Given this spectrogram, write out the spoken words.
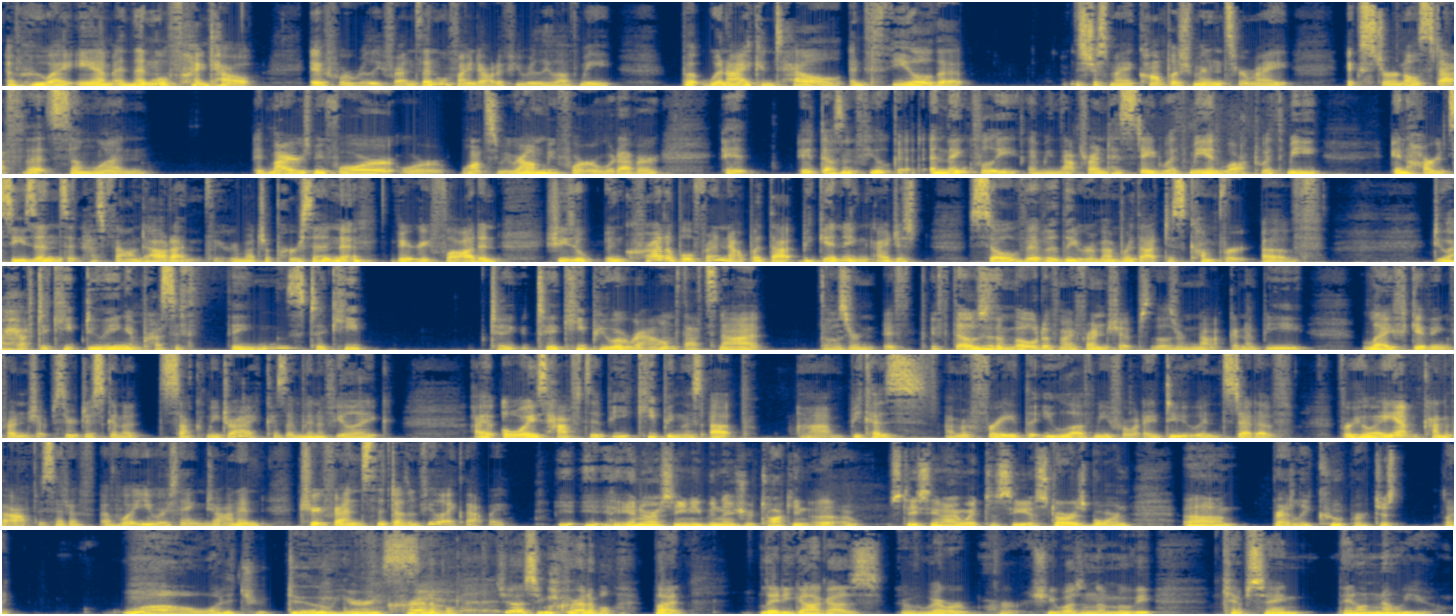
of who I am. And then we'll find out if we're really friends. Then we'll find out if you really love me. But when I can tell and feel that it's just my accomplishments or my external stuff that someone admires me for or wants to be around me for or whatever, it it doesn't feel good. And thankfully, I mean that friend has stayed with me and walked with me in hard seasons and has found out I'm very much a person and very flawed. And she's an incredible friend now. But that beginning, I just so vividly remember that discomfort of, do I have to keep doing impressive things to keep, to, to keep you around? That's not, those are, if, if those are the mode of my friendships, those are not going to be life giving friendships. They're just going to suck me dry because I'm going to feel like I always have to be keeping this up um, because I'm afraid that you love me for what I do instead of for who I am. Kind of the opposite of, of what you were saying, John. And true friends, that doesn't feel like that way. Interesting. Even as you're talking, uh, uh Stacy and I went to see A Stars Born. Um, Bradley Cooper, just like, whoa, what did you do? You're incredible, so just incredible. But Lady Gaga's, whoever her, she was in the movie, kept saying they don't know you.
